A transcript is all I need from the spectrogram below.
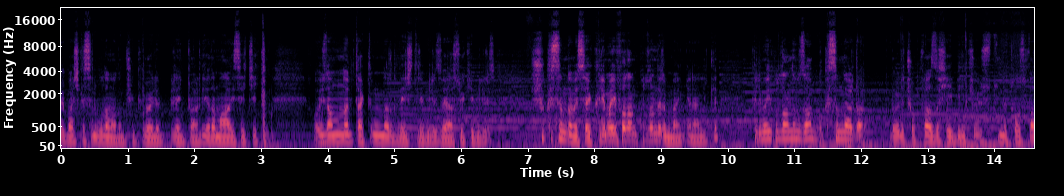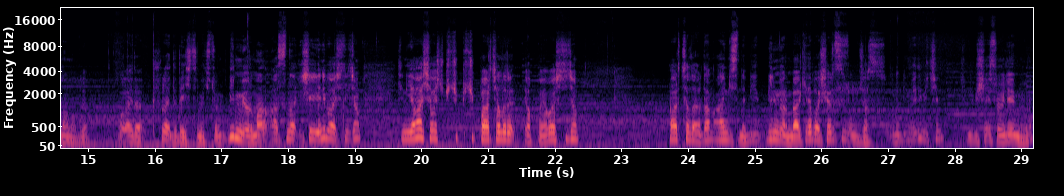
E, Başkasını bulamadım çünkü böyle bir renk vardı ya da mavi seçecektim. O yüzden bunları taktım. Bunları da değiştirebiliriz veya sökebiliriz. Şu kısımda mesela klimayı falan kullanırım ben genellikle. Klimayı kullandığım zaman bu kısımlarda böyle çok fazla şey birikiyor. Üstünde toz falan oluyor. Orayı da şurayı da değiştirmek istiyorum. Bilmiyorum aslında işe yeni başlayacağım. Şimdi yavaş yavaş küçük küçük parçaları yapmaya başlayacağım. Parçalardan hangisinde bi- bilmiyorum belki de başarısız olacağız. Onu bilmediğim için şimdi bir şey söyleyemiyorum.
